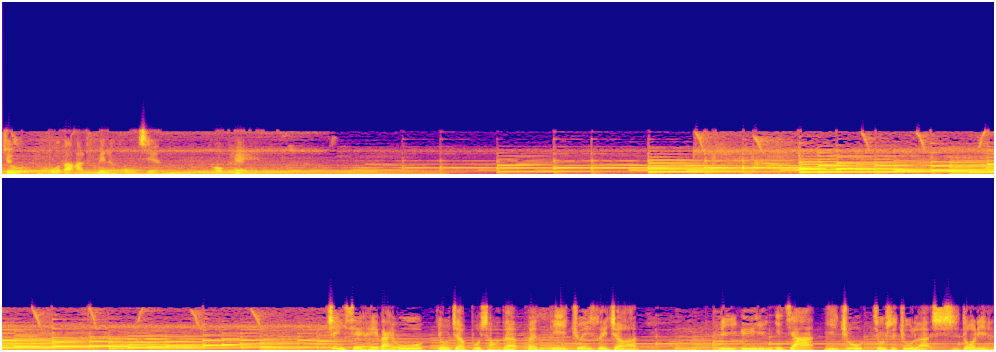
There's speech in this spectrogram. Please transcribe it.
就扩大它里面的空间。OK。这些黑白屋有着不少的本地追随者，李玉莹一家一住就是住了十多年。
